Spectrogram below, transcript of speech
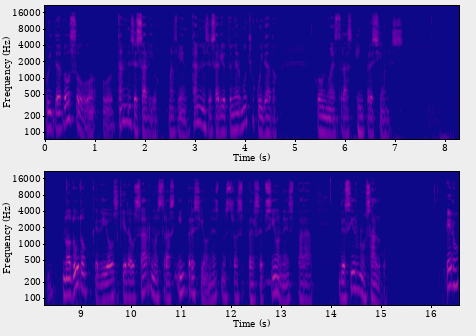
cuidadoso o, tan necesario, más bien, tan necesario tener mucho cuidado con nuestras impresiones. No dudo que Dios quiera usar nuestras impresiones, nuestras percepciones para decirnos algo, pero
